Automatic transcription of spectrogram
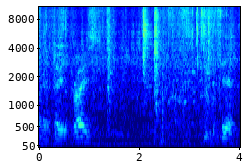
I'm gonna tell you the price. Need the fit.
